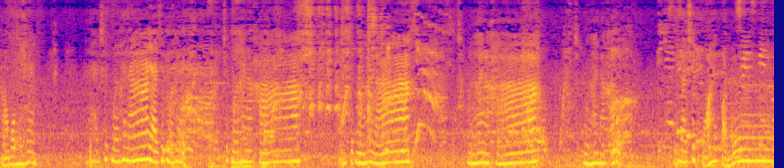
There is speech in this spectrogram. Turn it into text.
เอาบ่มีแห้งยายชิดมือให้นะยายชิดมือให้ลูมือให้นะคะยายชิดมือให้นะ มือให้นะคะมือให้นะคะลูกยาย เช็ดหัวให้ก่อนเด้อ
